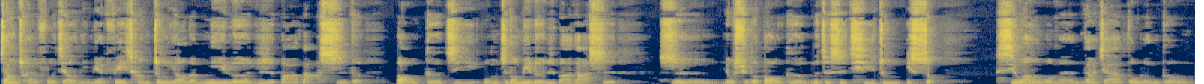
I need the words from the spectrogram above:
藏传佛教里面非常重要的密勒日巴大师的。道歌之一，我们知道密勒日巴大师是有许多道歌，那这是其中一首。希望我们大家都能够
